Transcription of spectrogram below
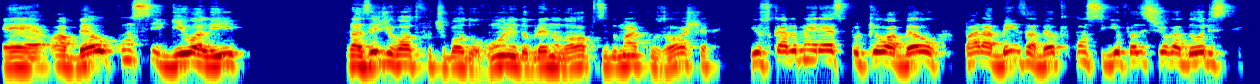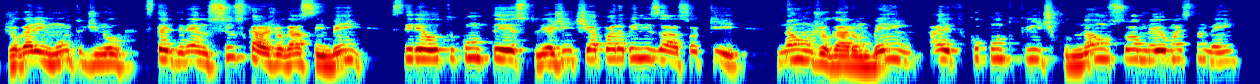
é, o Abel conseguiu ali trazer de volta o futebol do Rony, do Breno Lopes e do Marcos Rocha, e os caras merecem, porque o Abel, parabéns, Abel, que conseguiu fazer esses jogadores jogarem muito de novo. Você está entendendo? Se os caras jogassem bem, seria outro contexto, e a gente ia parabenizar. Só que não jogaram bem, aí ficou ponto crítico, não só meu, mas também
